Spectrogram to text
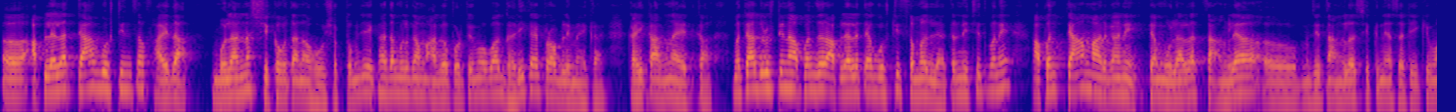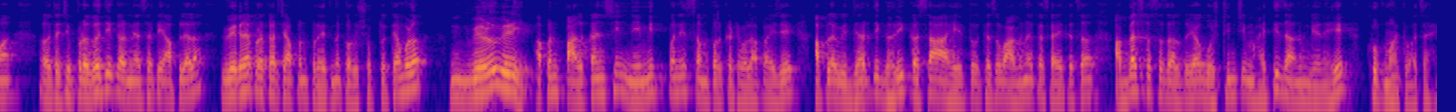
आपल्याला त्या गोष्टींचा फायदा मुलांना शिकवताना होऊ शकतो. म्हणजे एखादा मुलगा मागं पडतोय मग बाबा घरी काय प्रॉब्लेम आहे काय काही कारणं आहेत का? मग त्या दृष्टीनं आपण जर आपल्याला त्या गोष्टी समजल्या तर निश्चितपणे आपण त्या मार्गाने त्या मुलाला चांगल्या म्हणजे चांगलं शिकण्यासाठी किंवा त्याची प्रगती करण्यासाठी आपल्याला वेगळ्या प्रकारचे आपण प्रयत्न करू शकतो. त्यामुळं वेळोवेळी आपण पालकांशी नियमितपणे संपर्क ठेवला पाहिजे. आपला विद्यार्थी घरी कसा आहे तो त्याचं वागणं कसं आहे त्याचा अभ्यास कसा चालतो या गोष्टींची माहिती जाणून घेणं हे खूप महत्त्वाचं आहे.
